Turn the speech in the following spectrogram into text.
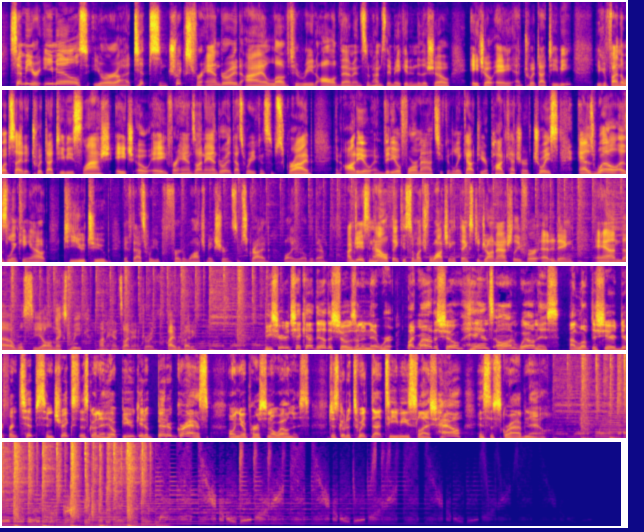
Send me your emails, your uh, tips and tricks for Android. I love to read all of them, and sometimes they make it into the show. HOA at twit.tv. You can find the website at twit.tv slash HOA for hands on Android. That's where you can subscribe in audio and video formats. You can link out to your podcatcher of choice, as well as linking out to YouTube if that's where you prefer to watch. Make sure and subscribe while you're over there. I'm Jason Howell. Thank you so much for watching. Thanks to John Ashley for editing, and uh, we'll see y'all next week on Hands on Android. Bye, everybody. Be sure to check out the other shows on the network, like my other show, Hands on Wellness. I love to share different tips and tricks that's going to help you get a better grasp on your personal wellness. Just go to twit.tv slash how and subscribe now.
